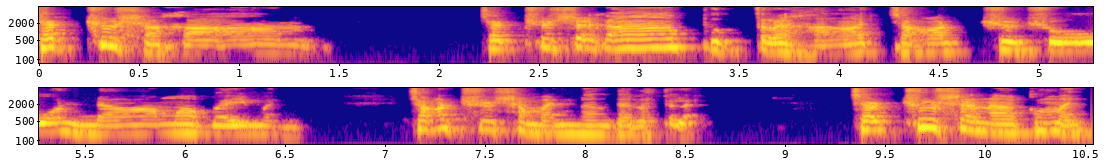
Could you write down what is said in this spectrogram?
சக்ஷுஷகா சக்ஷுஷகா புத்திரகா சாட்சுஷோ நாம வைமன். சாட்சுஷ மன்வந்திரத்துல. சக்ஷுஷனாக்கு மன்.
